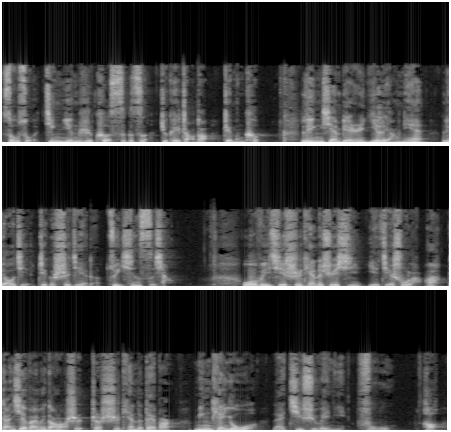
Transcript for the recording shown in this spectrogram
搜索“精英日课”四个字，就可以找到这门课，领先别人一两年了解这个世界的最新思想。我为期十天的学习也结束了啊！感谢万维刚老师这十天的带班，明天由我来继续为你服务。好，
